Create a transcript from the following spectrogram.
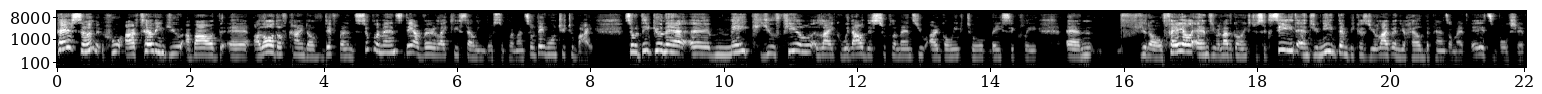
person who are telling you about uh, a lot of kind of different supplements they are very likely selling those supplements so they want you to buy. So they're gonna uh, make you feel like without these supplements you are going to basically um, you know fail and you're not going to succeed and you need them because your life and your health depends on it. It's bullshit.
